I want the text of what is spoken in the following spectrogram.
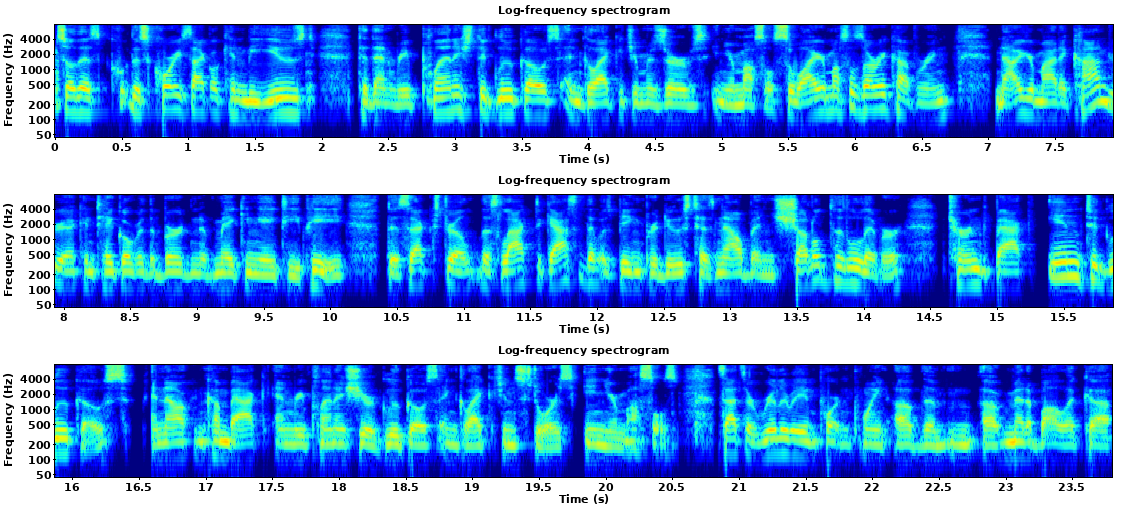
So this, this Cori cycle can be used to then replenish the glucose and glycogen reserves in your muscles. So while your muscles are recovering, now your mitochondria can take over the burden of making ATP. This extra, this lactic acid that was being produced has now been shuttled to the liver, turned back into glucose, and now it can come back and replenish your glucose and glycogen stores in your muscles. So that's a really, really important point of the uh, metabolic uh,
